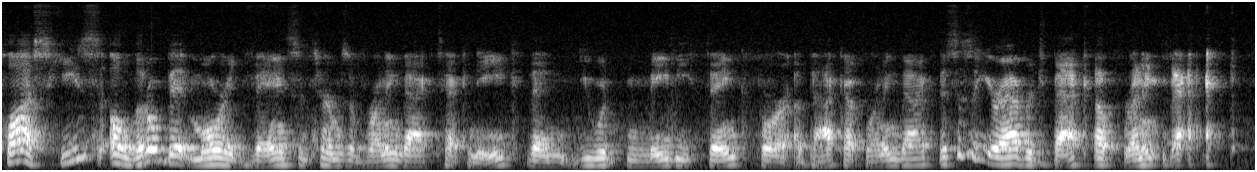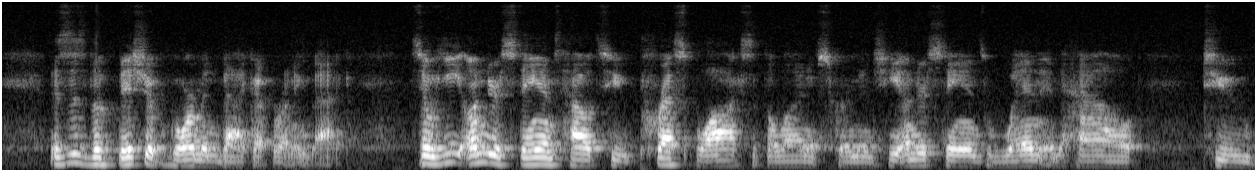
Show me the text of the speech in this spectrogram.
Plus, he's a little bit more advanced in terms of running back technique than you would maybe think for a backup running back. This isn't your average backup running back. This is the Bishop Gorman backup running back. So he understands how to press blocks at the line of scrimmage. He understands when and how to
